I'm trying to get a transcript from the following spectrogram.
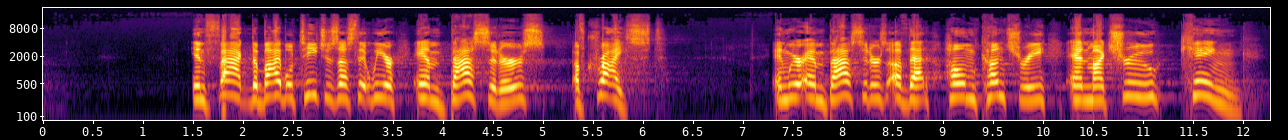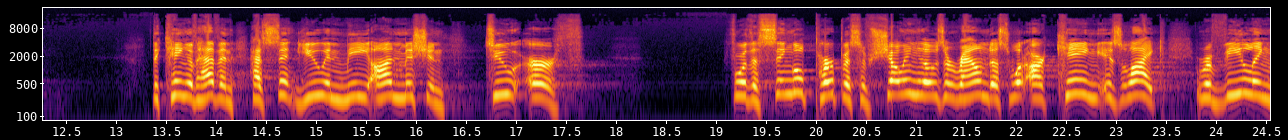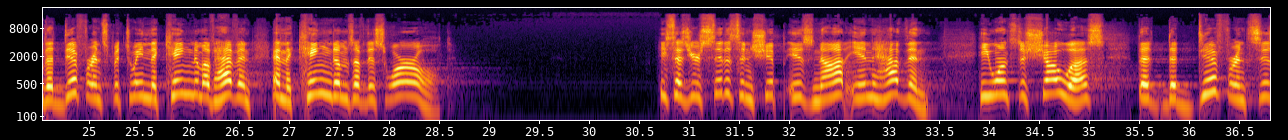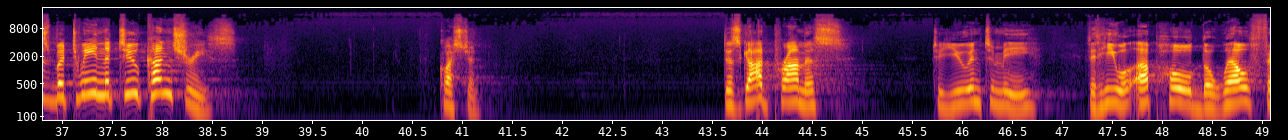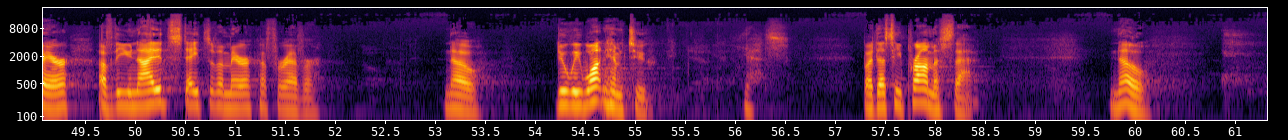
In fact, the Bible teaches us that we are ambassadors of Christ. And we're ambassadors of that home country and my true king. The King of heaven has sent you and me on mission to earth for the single purpose of showing those around us what our King is like, revealing the difference between the kingdom of heaven and the kingdoms of this world. He says, Your citizenship is not in heaven. He wants to show us the, the differences between the two countries. Question Does God promise to you and to me that He will uphold the welfare of the United States of America forever? No. Do we want Him to? Yes. But does He promise that? No.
